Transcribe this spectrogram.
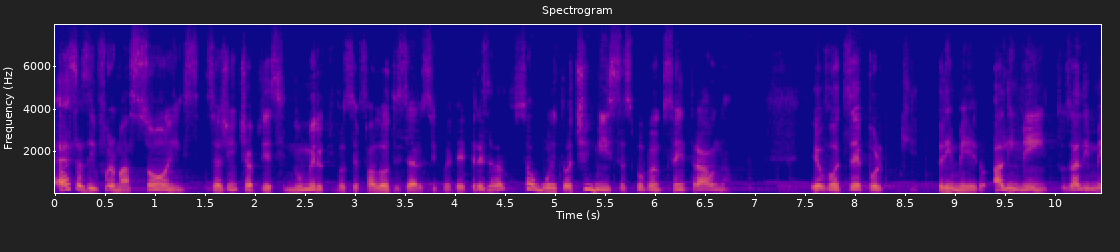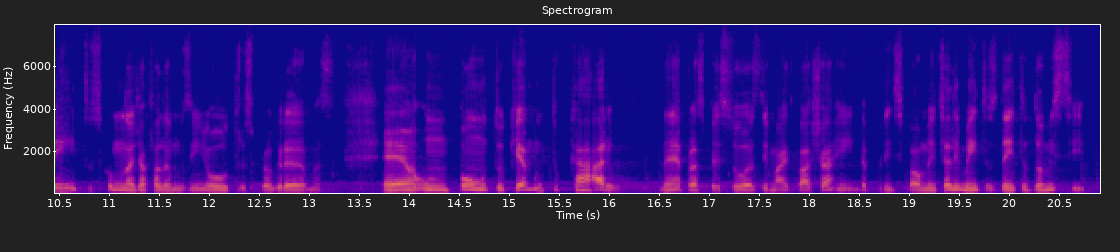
Essas informações, se a gente abrir esse número que você falou de 0,53, elas não são muito otimistas para o Banco Central, não. Eu vou dizer por quê. Primeiro, alimentos. Alimentos, como nós já falamos em outros programas, é um ponto que é muito caro né, para as pessoas de mais baixa renda, principalmente alimentos dentro do domicílio.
